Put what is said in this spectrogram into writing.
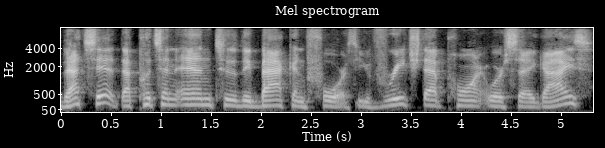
That's it. That puts an end to the back and forth. You've reached that point where say, guys,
